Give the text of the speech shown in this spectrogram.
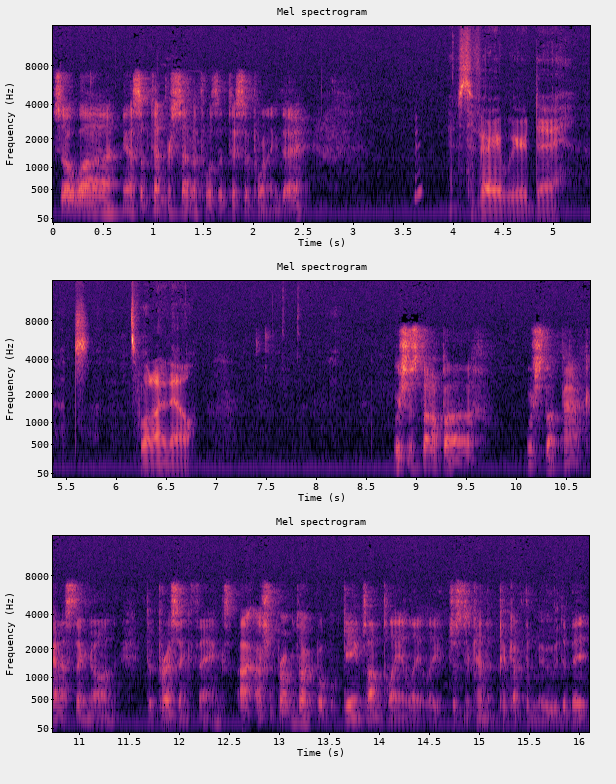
So, uh, yeah, September 7th was a disappointing day. It was a very weird day. That's that's what I know. We should stop, uh, we should stop podcasting on depressing things. I, I should probably talk about what games I'm playing lately, just to kind of pick up the mood a bit.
